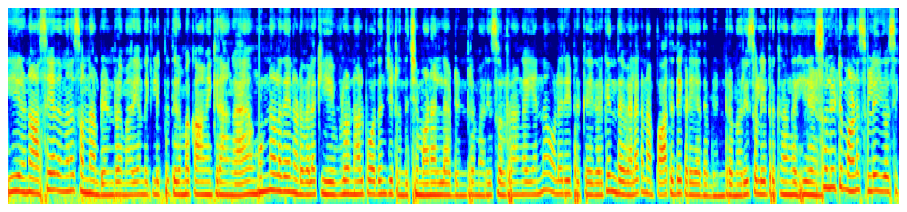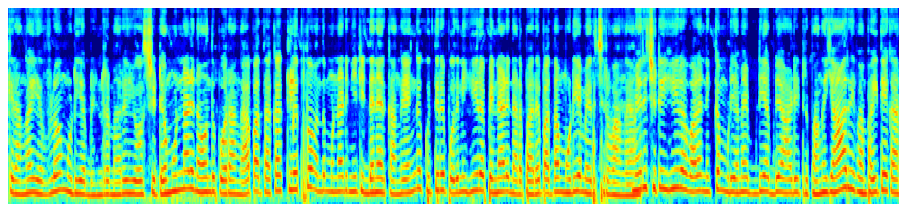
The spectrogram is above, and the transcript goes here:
ஹீரோனும் அசையாதம் தானே சொன்னேன் அப்படின்ற மாதிரி அந்த கிளிப்பு திரும்ப காமிக்கிறாங்க. முன்னால் தான் என்னோட விளக்கு இவ்வளோ நாள் புதஞ்சிட்டு இருந்துச்சு மணலில் அப்படின்ற மாதிரி சொல்கிறாங்க என்ன உளறிட்டு இருக்க? இது வரைக்கும் இந்த விளக்கை நான் பார்த்ததே கிடையாது அப்படின்ற மாதிரி சொல்லிட்டு இருக்காங்க ஹீரோயின் சொல்லிட்டு மனசுள்ளே யோசிக்கிறாங்க எவ்வளோ முடி? அப்படின்ற மாதிரி யோசிச்சுட்டு முன்னாடி நவுந்து போகிறாங்க பார்த்தாக்கா கிளிப்பை வந்து முன்னாடி நீட்டிட்டு தானே இருக்காங்க. எங்கே குத்திர போதுன்னு ஹீரோ பின்னாடி நடப்பாரு. பார்த்தா முடிய மெரிச்சிருவாங்க. மெரிச்சிட்டு ஹீரோவால் நிற்க முடியாமல் இப்படி அப்படியே ஆடிட்டு இருப்பாங்க. யார் இவன் பைத்தியக்கார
